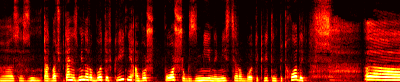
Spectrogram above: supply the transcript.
Е, Так, бачу питання: зміна роботи в квітні або ж пошук зміни місця роботи. Квітень підходить. Е,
